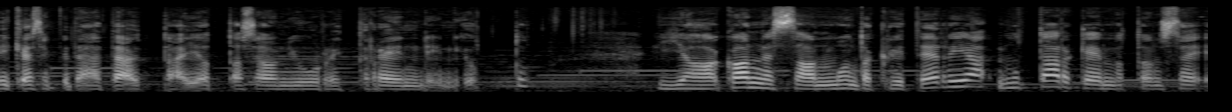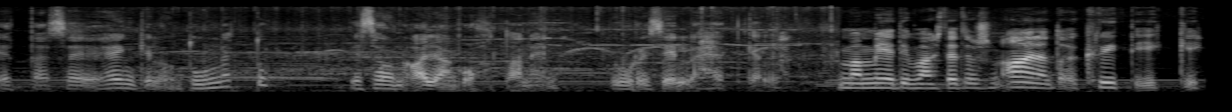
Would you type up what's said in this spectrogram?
mikä se pitää täyttää, jotta se on juuri trendin juttu. Ja kannessa on monta kriteeriä, mutta tärkeimmät on se, että se henkilö on tunnettu ja se on ajankohtainen juuri sillä hetkellä. Mä mietin vaan sitä, että jos on aina toi kritiikki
